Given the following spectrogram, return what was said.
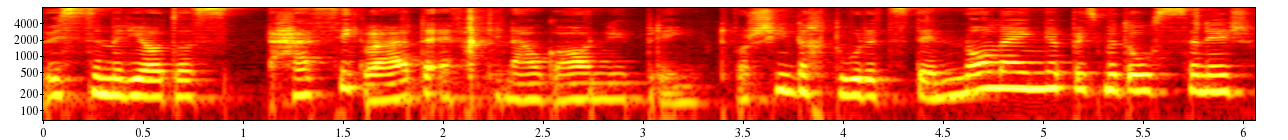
wissen wir ja, dass hässig werden einfach genau gar nichts bringt. Wahrscheinlich dauert es dann noch länger, bis man draußen ist.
